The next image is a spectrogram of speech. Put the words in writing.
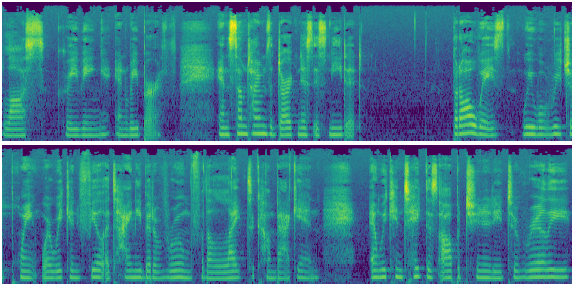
loss, grieving, and rebirth. And sometimes the darkness is needed. But always, we will reach a point where we can feel a tiny bit of room for the light to come back in. And we can take this opportunity to really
